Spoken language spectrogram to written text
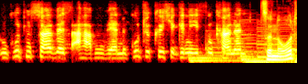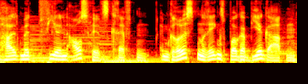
einen guten Service haben wir, eine gute Küche genießen können. Zur Not halt mit vielen Aushilfskräften. Im größten Regensburger Biergarten,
